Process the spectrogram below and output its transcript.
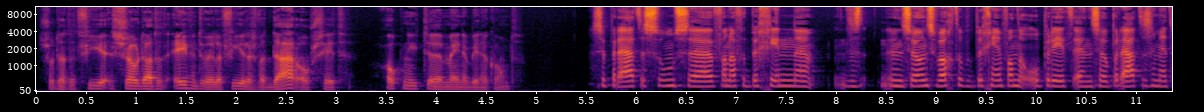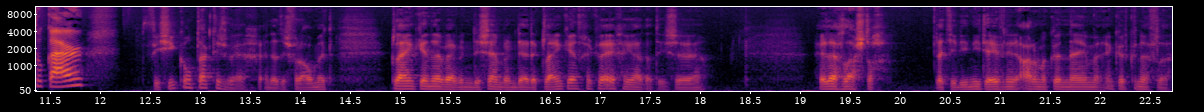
Zodat het, zodat het eventuele virus wat daarop zit ook niet mee naar binnen komt. Ze praten soms uh, vanaf het begin. Dus hun zoons wachten op het begin van de oprit en zo praten ze met elkaar. Fysiek contact is weg. En dat is vooral met kleinkinderen. We hebben in december een derde kleinkind gekregen. Ja, dat is uh, heel erg lastig. Dat je die niet even in de armen kunt nemen en kunt knuffelen.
